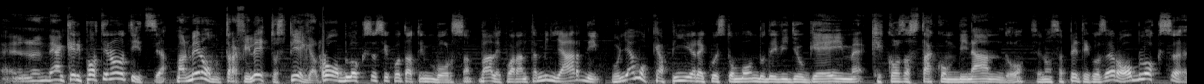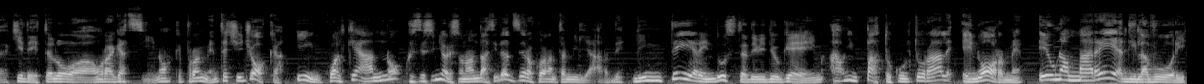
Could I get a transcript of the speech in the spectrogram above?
eh, neanche riporti una notizia. Ma almeno un trafiletto, spiegalo. Roblox si è quotato in borsa, vale 40 miliardi. Vogliamo capire questo mondo dei videogame, che cosa sta combinando? Se non sapete cos'è Roblox, chiedetelo a un ragazzino che probabilmente ci gioca. In qualche anno questi signori sono andati da 0 a 40 miliardi. L'intera industria dei videogame ha un impatto culturale enorme e una marea di lavori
